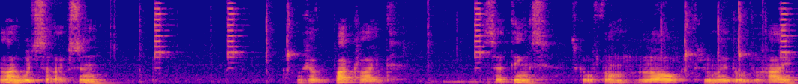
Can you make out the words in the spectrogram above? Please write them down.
language selection we have backlight settings. Let's go from low through middle to high.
